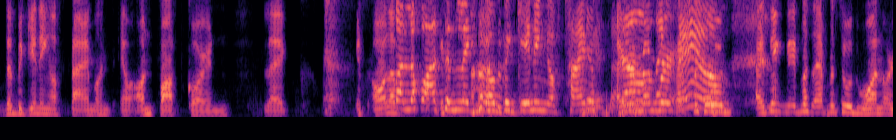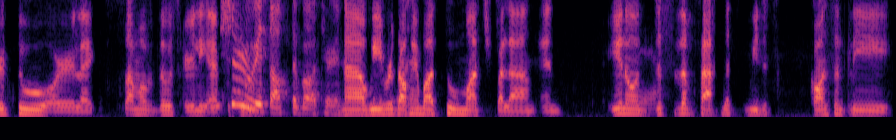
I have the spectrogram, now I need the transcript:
the beginning of time on on Popcorn, like, it's all about. Kala ko as in like the beginning of time itself. I remember like, damn. episode. I think it was episode one or two, or like some of those early episodes. I'm sure we talked about her. in na we were talking about too much palang and you know Yeah. just the fact that we just constantly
